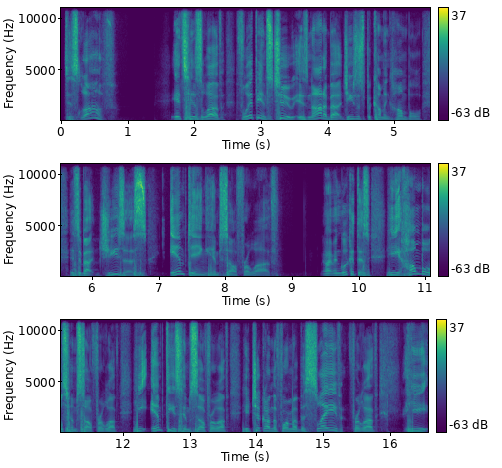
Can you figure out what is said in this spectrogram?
It's his love. It's his love. Philippians 2 is not about Jesus becoming humble, it's about Jesus emptying himself for love. I mean, look at this. He humbles himself for love. He empties himself for love. He took on the form of a slave for love. He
